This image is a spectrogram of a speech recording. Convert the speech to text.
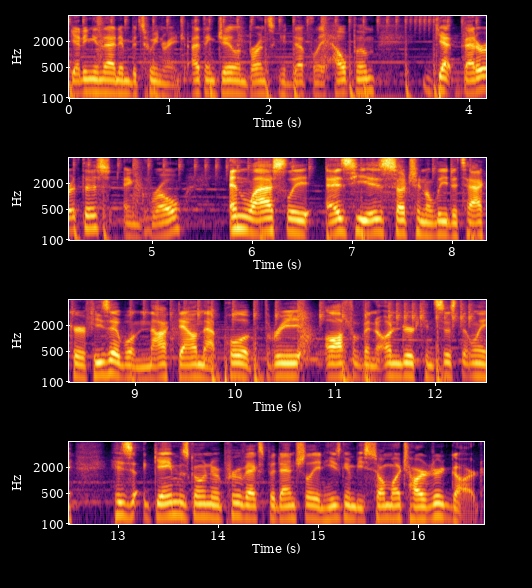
getting in that in between range. I think Jalen Brunson can definitely help him get better at this and grow. And lastly, as he is such an elite attacker, if he's able to knock down that pull up three off of an under consistently, his game is going to improve exponentially and he's going to be so much harder to guard.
